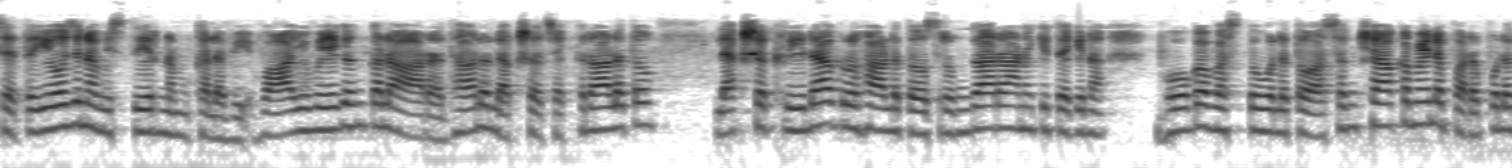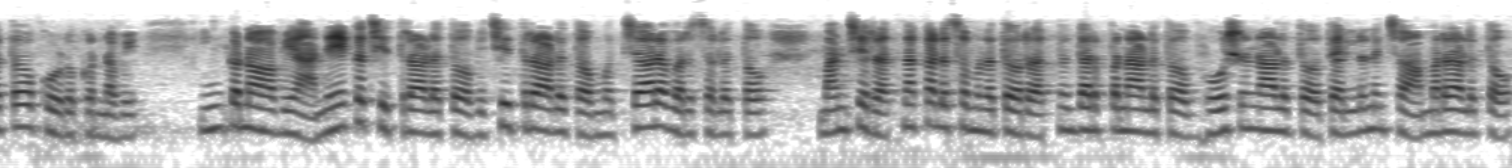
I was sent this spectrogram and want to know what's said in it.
శతయోజన విస్తీర్ణం కలవి. వాయువేగం కల ఆ రథాలు లక్ష చక్రాలతో లక్ష క్రీడాగృహాలతో శృంగారానికి తగిన భోగ వస్తువులతో అసంఖ్యాకమైన పరుపులతో కూడుకున్నవి. ఇంకనో అవి అనేక చిత్రాలతో విచిత్రాలతో ముత్యాల వరుసలతో మంచి రత్న కలసములతో రత్నదర్పణాలతో భూషణాలతో తెల్లని చామరాలతో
